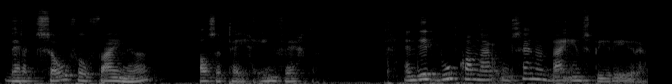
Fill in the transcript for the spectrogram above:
Werkt zoveel fijner als er tegenin vechten. En dit boek kan daar ontzettend bij inspireren.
